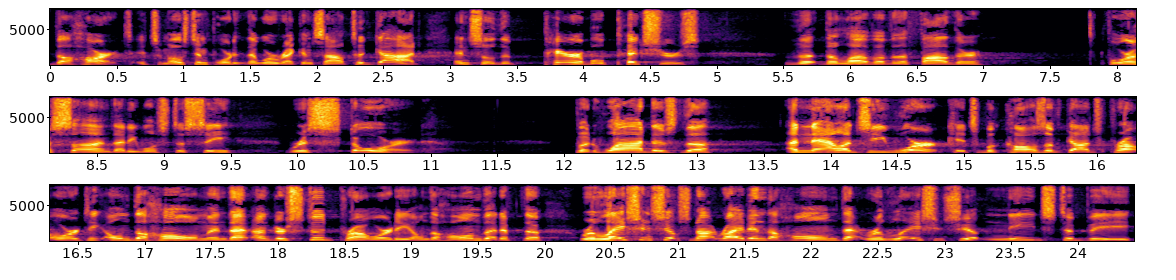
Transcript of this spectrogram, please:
the heart. It's most important that we're reconciled to God. And so the parable pictures the, the love of the Father for a son that he wants to see restored. But why does the analogy work? It's because of God's priority on the home and that understood priority on the home that if the relationship's not right in the home, that relationship needs to be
